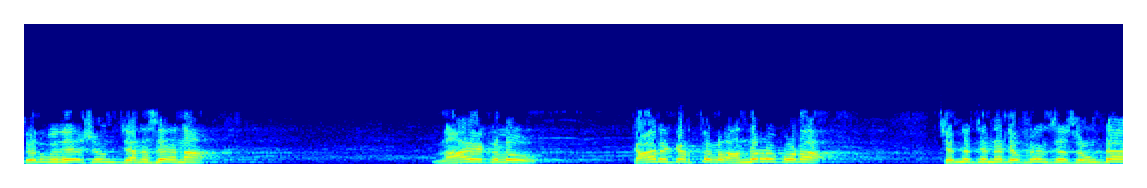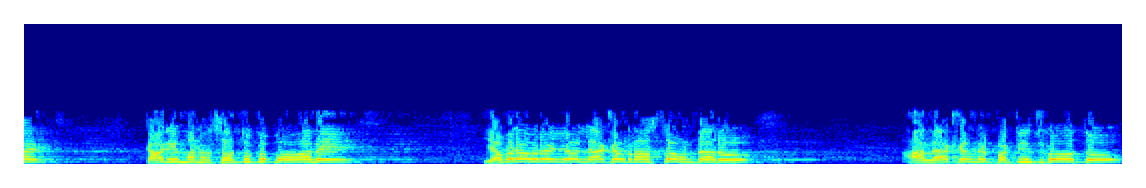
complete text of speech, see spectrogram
తెలుగుదేశం జనసేన నాయకులు కార్యకర్తలు అందరూ కూడా చిన్న చిన్న డిఫరెన్సెస్ ఉంటాయి. కానీ మనం సర్దుకుపోవాలి. ఎవరెవరయ్యో లేఖలు రాస్తూ ఉంటారు. ఆ లేఖల్ని పట్టించుకోవద్దు.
